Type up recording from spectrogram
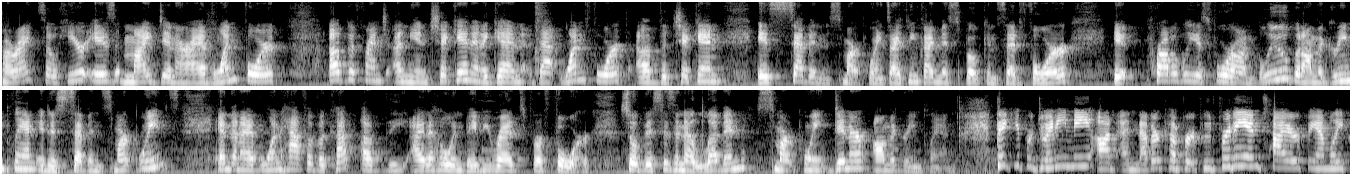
All right, so here is my dinner. I have one fourth of the French onion chicken. And again, that one fourth of the chicken is seven smart points. I think I misspoke and said four. It probably is four on blue, but on the green plan, it is seven smart points. And then I have one half of a cup of the Idahoan Baby Reds for four. So this is an 11 smart point dinner on the green plan. Thank you for joining me on another comfort food for the entire family,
